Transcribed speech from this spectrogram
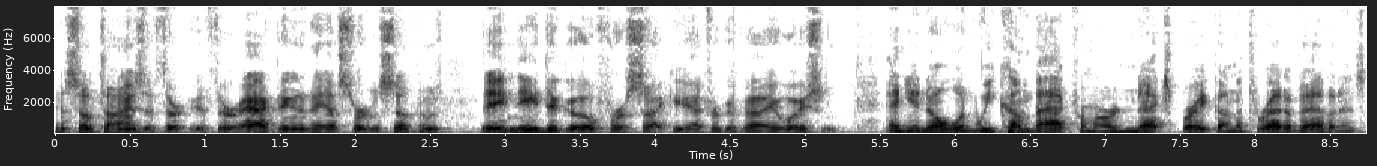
And sometimes, if they're if they're acting and they have certain symptoms, they need to go for a psychiatric evaluation. And you know, when we come back from our next break on the thread of evidence,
